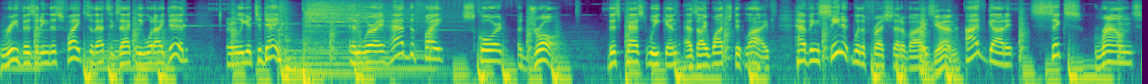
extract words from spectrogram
revisiting this fight. So that's exactly what I did earlier today. And where I had the fight scored a draw this past weekend as I watched it live, having seen it with a fresh set of eyes, Again. I've got it six rounds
